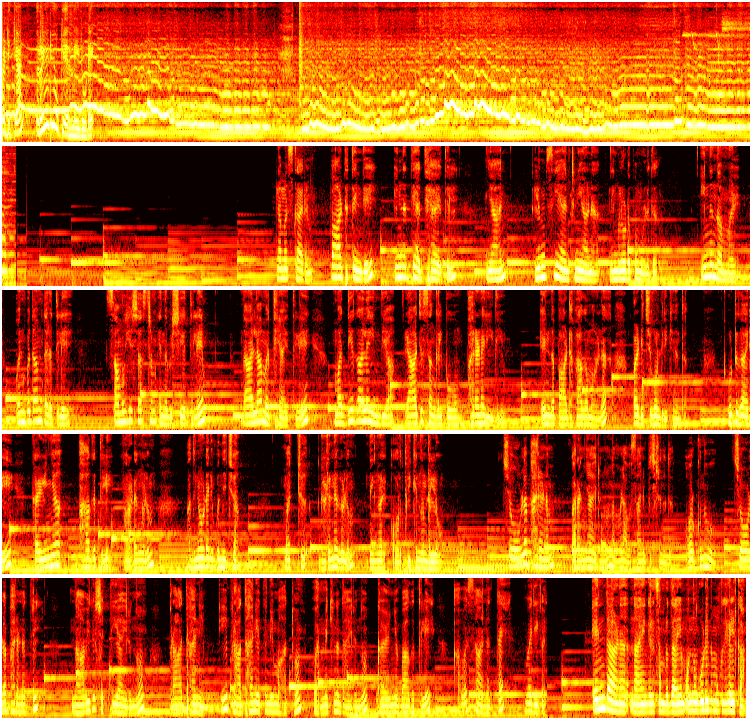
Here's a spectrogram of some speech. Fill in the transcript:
പഠിക്കാൻ റേഡിയോ കേരളയിലൂടെ. നമസ്കാരം. പാഠത്തിന്റെ ഇന്നത്തെ അധ്യായത്തിൽ ഞാൻ ലിംസി ആന്റണിയാണ് നിങ്ങളോടൊപ്പം ഉള്ളത് ഇന്ന് നമ്മൾ ഒൻപതാം തരത്തിലെ സാമൂഹ്യശാസ്ത്രം എന്ന വിഷയത്തിലെ നാലാം അധ്യായത്തിലെ മധ്യകാല ഇന്ത്യ രാജസങ്കല്പവും ഭരണരീതിയും എന്ന പാഠഭാഗമാണ് പഠിച്ചുകൊണ്ടിരിക്കുന്നത്. കൂട്ടുകാരെ കഴിഞ്ഞ ഭാഗത്തിലെ പാഠങ്ങളും അതിനോടനുബന്ധിച്ച മറ്റ് ഘടനകളും നിങ്ങൾ ഓർത്തിരിക്കുന്നുണ്ടല്ലോ. ചോളഭരണം പറഞ്ഞായിരുന്നു നമ്മൾ അവസാനിപ്പിച്ചിരുന്നത്. ഓർക്കുന്നുവോ? ചോളഭരണത്തിൽ നാവിക ശക്തിയായിരുന്നു പ്രാധാന്യം. ഈ പ്രാധാന്യത്തിന്റെ മഹത്വം വർണിക്കുന്നതായിരുന്നു കഴിഞ്ഞ ഭാഗത്തിലെ അവസാനത്തെ വരികൾ. എന്താണ് നായങ്കര സമ്പ്രദായം? ഒന്നും കൂടി നമുക്ക് കേൾക്കാം.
